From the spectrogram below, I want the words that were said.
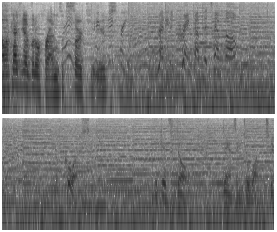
I like how she has little friends, it's so cute. Ready to crank up the tempo? Of course. It gets dull, dancing to one tune.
